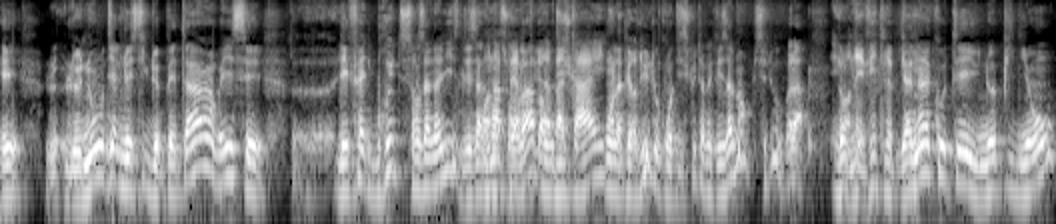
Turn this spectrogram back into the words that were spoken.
Et le, non-diagnostic de Pétain, vous voyez, c'est euh, les faits bruts sans analyse. Les Allemands sont là, on, bataille. on a perdu, donc on discute avec les Allemands, c'est tout. Voilà. Et on évite le. Il y a d'un côté une opinion,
